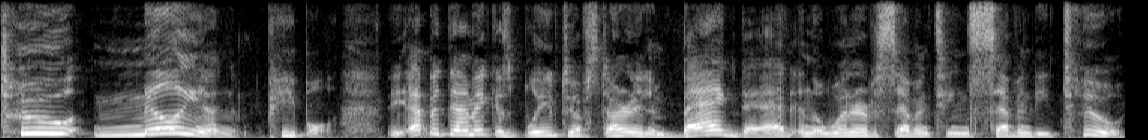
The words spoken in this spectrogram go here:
2 million people. The epidemic is believed to have started in Baghdad in the winter of 1772.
